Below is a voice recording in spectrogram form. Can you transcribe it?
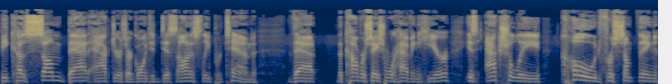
because some bad actors are going to dishonestly pretend that the conversation we're having here is actually code for something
